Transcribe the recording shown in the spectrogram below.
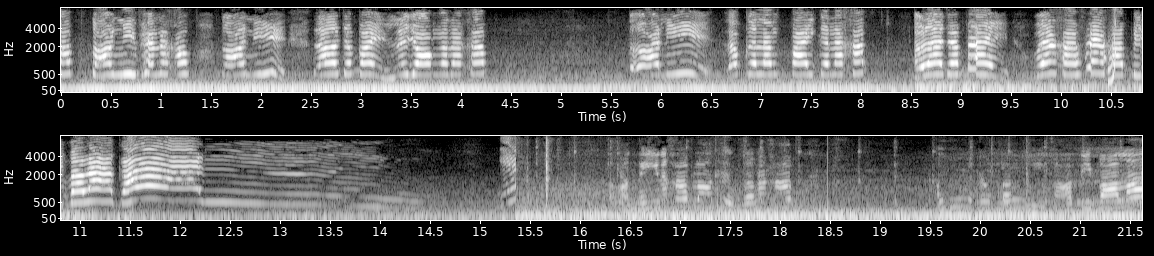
อนนี้เพชรนะครับ ตอนนี้เราจะไประยองกันนะครับ ตอนนี้เรากำลังไปกันนะครับเดี๋ยวเราจะไปแวะคาเฟ่คาปิดบาร่ากันตอนนี้นะครับเราถึงแล้วนะครับเอาไม่เอาบ้างนี่คาปิบาร่า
